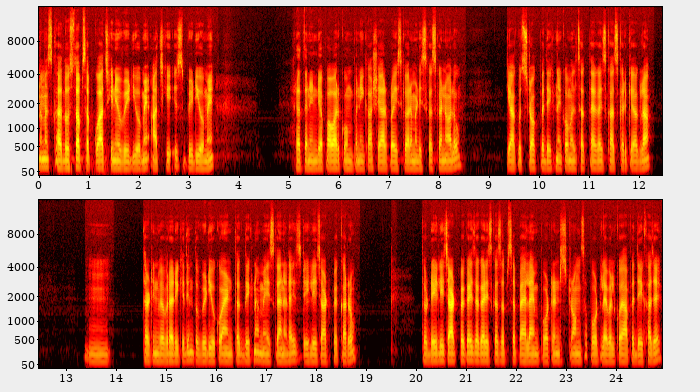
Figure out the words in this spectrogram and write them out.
नमस्कार दोस्तों, आप सबको आज की न्यू वीडियो में, आज की इस वीडियो में रतन इंडिया पावर कंपनी का शेयर प्राइस के बारे में डिस्कस करने वाला हूँ। क्या कुछ स्टॉक पे देखने को मिल सकता है इस खास करके अगला थर्टीन फेबररी के दिन। तो वीडियो को एंड तक देखना, मैं इसका एनालाइज डेली चार्ट पे कर रहा हूँ। तो डेली चार्ट पे कहीं अगर इसका सबसे पहला इम्पोर्टेंट स्ट्रॉन्ग सपोर्ट लेवल को यहाँ पे देखा जाए,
